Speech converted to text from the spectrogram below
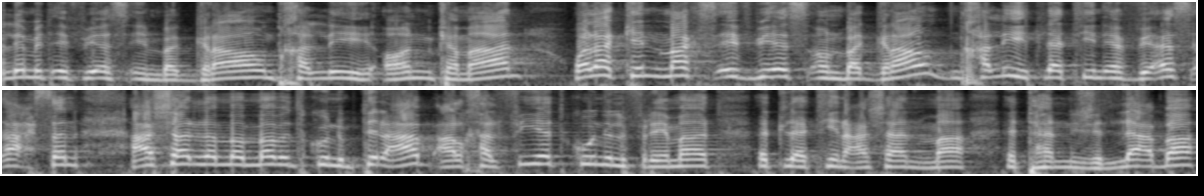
limit FPS in background خليه on كمان. ولكن max FPS on background نخليه 30 FPS أحسن عشان لما ما بتكون بتلعب على الخلفية تكون الفريمات 30 عشان ما تهنج اللعبة.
